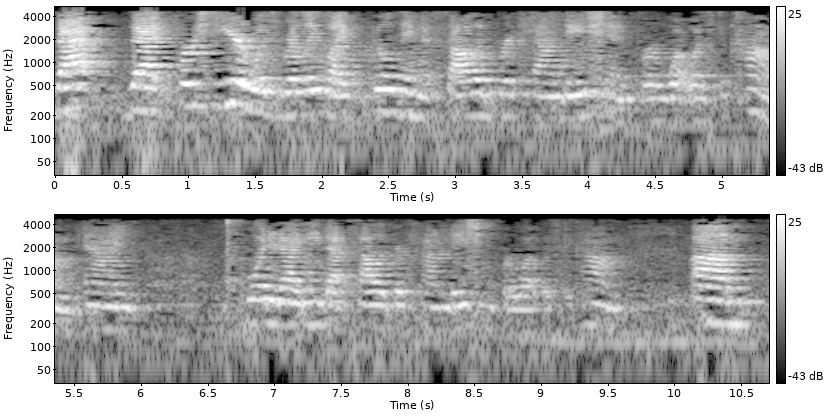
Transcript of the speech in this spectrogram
that that first year was really like building a solid brick foundation for what was to come. And I, boy, did I need that solid brick foundation for what was to come. Um,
